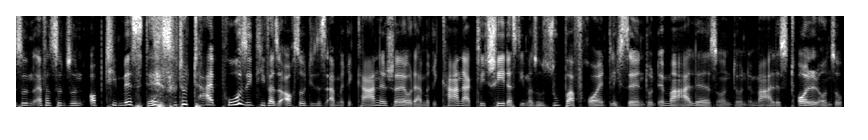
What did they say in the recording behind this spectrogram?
so ein, einfach so, so ein Optimist, der ist so total positiv, also auch so dieses amerikanische oder Amerikaner-Klischee, dass die immer so super freundlich sind und immer alles und, und immer alles toll und so,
